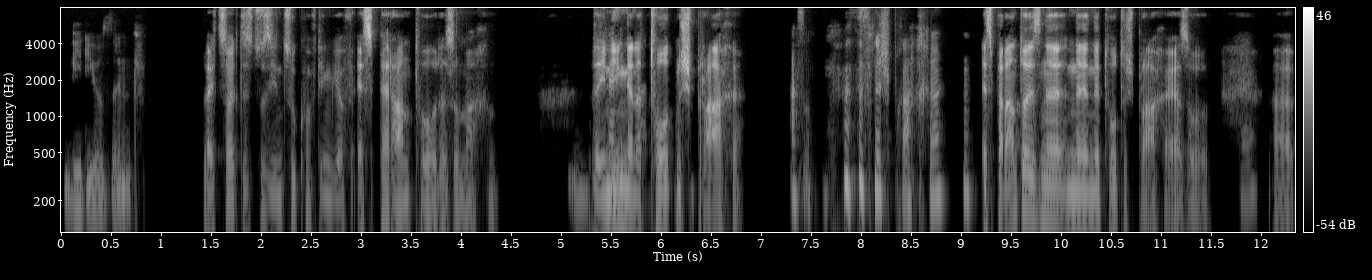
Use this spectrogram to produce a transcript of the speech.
Video sind. Vielleicht solltest du sie in Zukunft irgendwie auf Esperanto oder so machen. Oder in irgendeiner toten Sprache. Achso, das ist eine Sprache. Esperanto ist eine, eine, eine tote Sprache, also. Okay. Äh, ja,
